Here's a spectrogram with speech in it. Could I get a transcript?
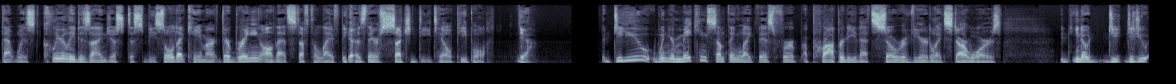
that was clearly designed just to be sold at Kmart. They're bringing all that stuff to life because they're such detail people yeah. Do you when you're making something like this for a property that's so revered like Star Wars you know do, did you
